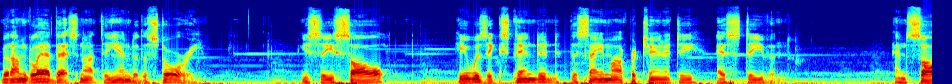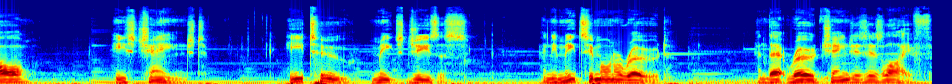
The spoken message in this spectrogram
But I'm glad that's not the end of the story. You see, Saul, he was extended the same opportunity as Stephen. And Saul, he's changed. He too meets Jesus, and he meets him on a road, and that road changes his life.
